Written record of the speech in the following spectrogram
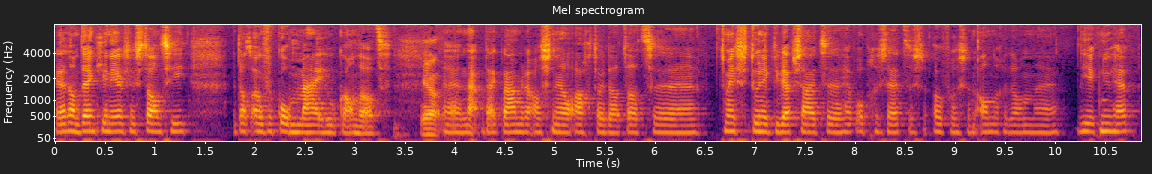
dan denk je in eerste instantie, dat overkomt mij, hoe kan dat? Ja. Uh, nou, wij kwamen er al snel achter dat dat, uh, tenminste toen ik die website uh, heb opgezet, dus overigens een andere dan die ik nu heb,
